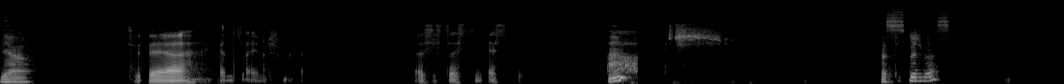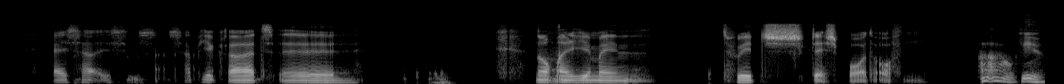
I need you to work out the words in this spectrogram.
ja, Das wäre ganz einfach. Was ist das denn? Es Hm? Was ist mit was? Ich, ich, ich, ich habe hier gerade äh, nochmal hier mein Twitch-Dashboard offen. Ah, okay.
